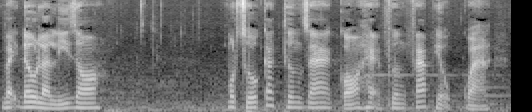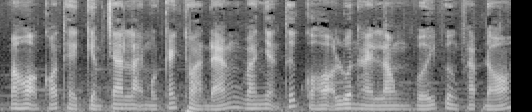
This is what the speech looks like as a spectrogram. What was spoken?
Vậy đâu là lý do? Một số các thương gia có hệ phương pháp hiệu quả mà họ có thể kiểm tra lại một cách thỏa đáng và nhận thức của họ luôn hài lòng với phương pháp đó.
